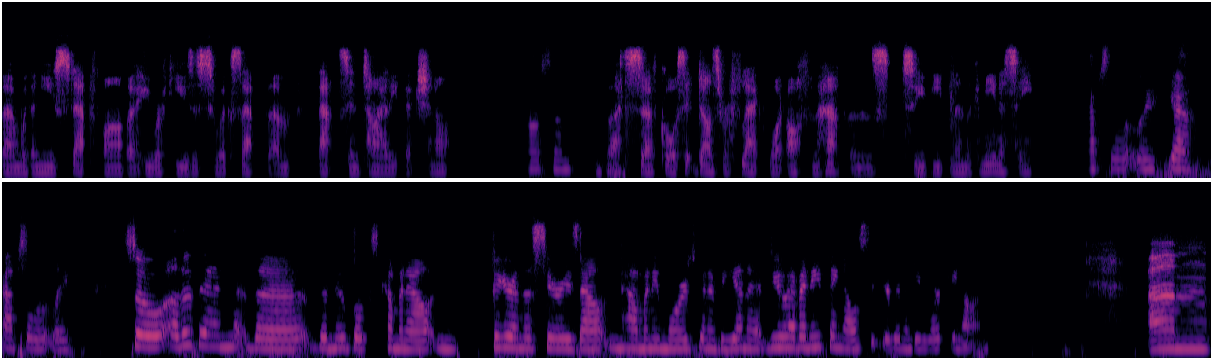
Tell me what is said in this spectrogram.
um, with a new stepfather who refuses to accept them that's entirely fictional. Awesome. But of course, it does reflect what often happens to people in the community. Absolutely. Yeah, absolutely. So, other than the the new books coming out and figuring this series out and how many more is going to be in it, do you have anything else that you're going to be working on? Um,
